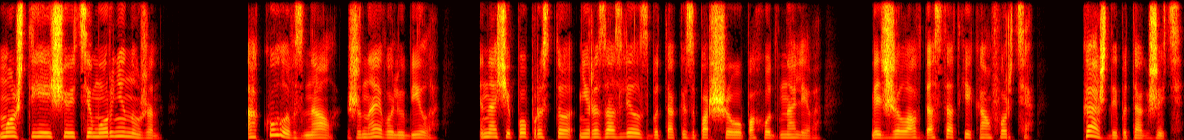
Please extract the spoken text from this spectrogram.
может, ей еще и Тимур не нужен. Акулов знал, жена его любила. Иначе попросту не разозлилась бы так из-за паршивого похода налево. Ведь жила в достатке и комфорте. Каждый бы так жить.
